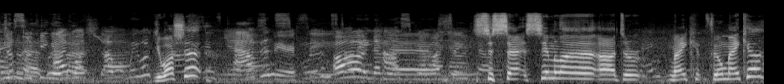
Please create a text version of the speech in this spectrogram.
were just that. looking at I that. watched that. We watched You watched it? Cowspiracy. Oh, never Cowspiracy. mind. It's a similar uh, dir- make filmmaker.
